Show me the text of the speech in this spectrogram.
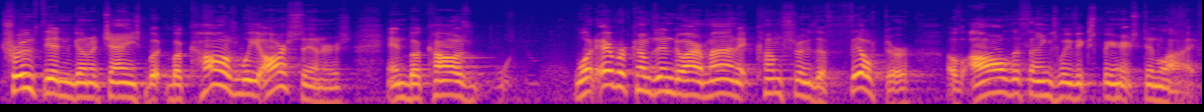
Truth isn't going to change. But because we are sinners and because whatever comes into our mind, it comes through the filter of all the things we've experienced in life.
